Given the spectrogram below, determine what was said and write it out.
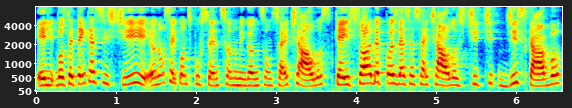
Ele, você tem que assistir, eu não sei quantos por cento, se eu não me engano, são sete aulas, que aí só depois dessas sete aulas te, te destrava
